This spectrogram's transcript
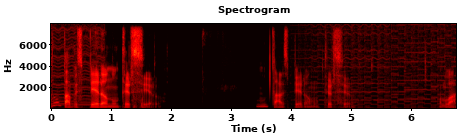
Não tava esperando um terceiro. Não tava esperando um terceiro. Vamos lá.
